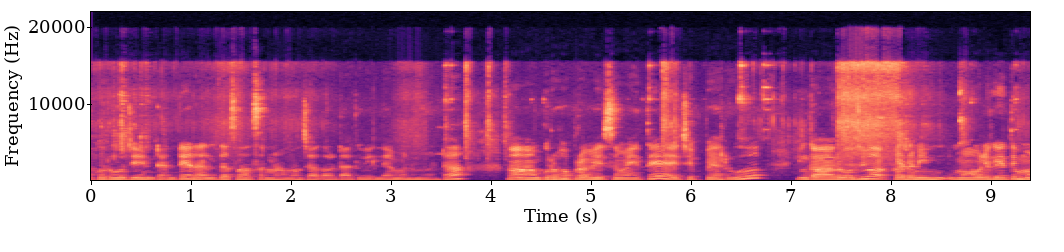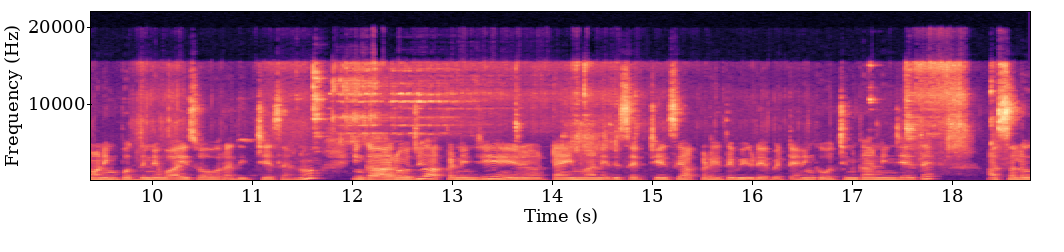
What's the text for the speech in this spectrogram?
ఒక రోజు ఏంటంటే లలిత సహస్రనామం చదవటానికి వెళ్ళామన్నమాట. గృహప్రవేశం అయితే చెప్పారు. ఇంకా ఆ రోజు అక్కడ నుంచి మామూలుగా అయితే మార్నింగ్ పొద్దున్నే వాయిస్ ఓవర్ అది ఇచ్చేసాను ఇంకా ఆ రోజు అక్కడి నుంచి టైం అనేది సెట్ చేసి అక్కడైతే వీడియో పెట్టాను. ఇంకా వచ్చిన కాడి నుంచి అయితే అసలు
